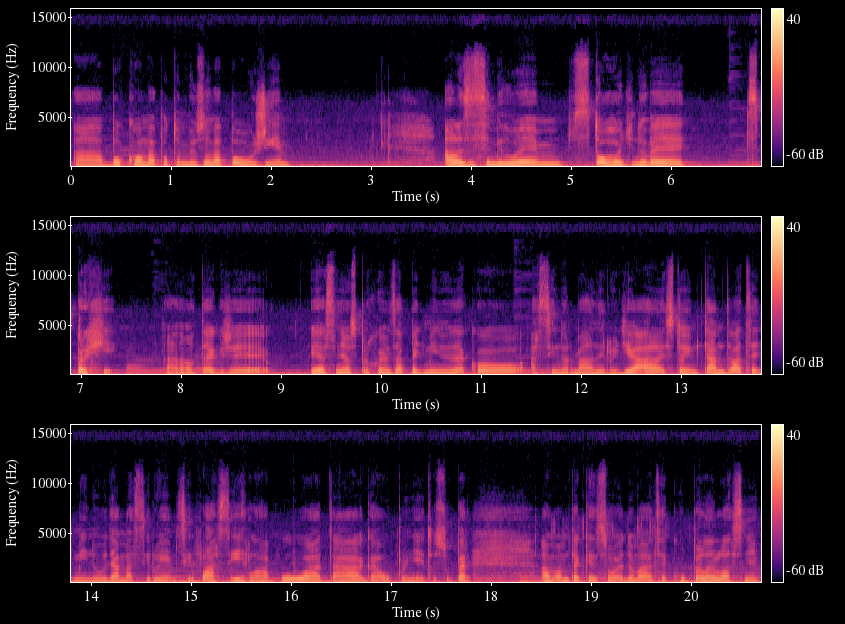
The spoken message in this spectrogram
a bokom a potom ju znova použijem ale zase milujem 100-hodinové sprchy. Áno, takže ja sa neosprchujem za 5 minút ako asi normálni ľudia, ale stojím tam 20 minút a masírujem si vlasy, hlavu a tak a úplne je to super. A mám také svoje domáce kúpele vlastne,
